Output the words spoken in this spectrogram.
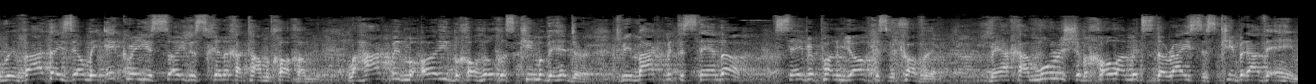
Uvivata izel me ikre yisoidus chinuch ha-Talmud Chacham. Lahakbid ma'oid b'chol hilchas kima v'hidr. To be makbid to stand up. Save upon him yachis v'covered. Be'achamur shebchol ha-mitzvah da-raises, kibar ha-ve-eim,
